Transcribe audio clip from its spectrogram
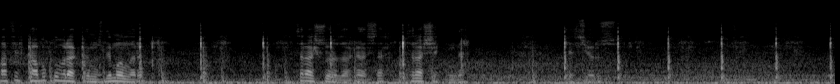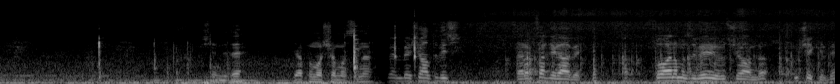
Hafif kabuklu bıraktığımız limonları tıraşlıyoruz arkadaşlar. Tıraş şeklinde kesiyoruz. Şimdi de yapım aşamasına ben 5-6 diş sarımsak ilave ettim. Soğanımızı veriyoruz şu anda bu şekilde.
